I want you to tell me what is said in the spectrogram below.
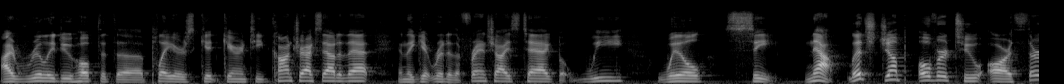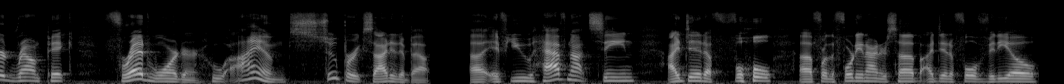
I really do hope that the players get guaranteed contracts out of that and they get rid of the franchise tag, but we will see. Now, let's jump over to our third round pick, Fred Warner, who I am super excited about. Uh, if you have not seen, I did a full, uh, for the 49ers Hub, I did a full video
